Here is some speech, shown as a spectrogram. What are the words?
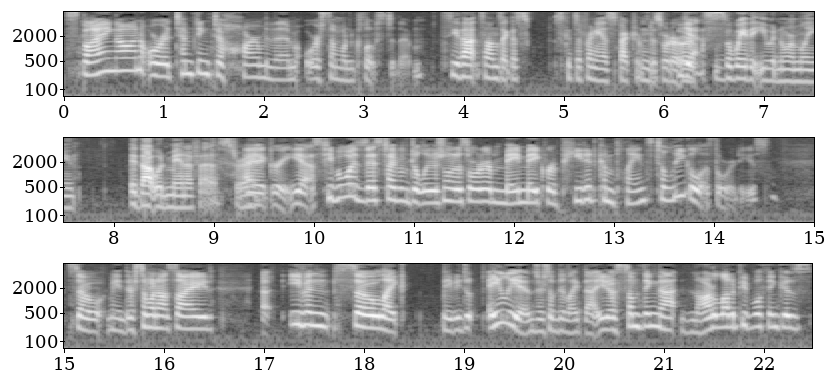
spying on, or attempting to harm them or someone close to them. See, that sounds like a schizophrenia spectrum disorder. Or Yes. The way that you would normally, that would manifest, right? I agree. Yes, people with this type of delusional disorder may make repeated complaints to legal authorities. So, I mean, there's someone outside, uh, even so, like maybe aliens or something like that. You know, something that not a lot of people think is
